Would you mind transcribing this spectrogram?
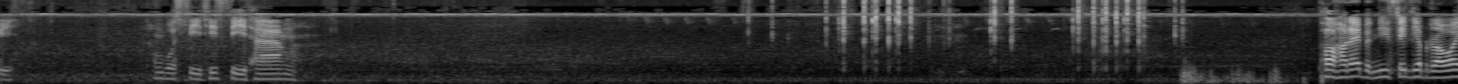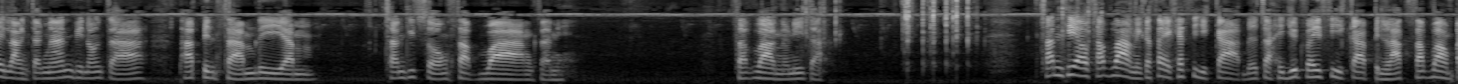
ยทั้งบทสี่ทิศสี่ทางพอเขาได้แบบนี้เสร็จเรียบร้อย หลังจากนั้นพี่น้องจ๋าพับเป็นสามเหลี่ยม ชั้นที่สองสับวางจ้ะนี่ สับวางแนวนี้จ้ะชั้นที่เอาซับวางนี่ก็ใส่แค่สี่กาบเดี๋ยวจะให้ยึดไว้สี่กาบเป็นลักซับวางไป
